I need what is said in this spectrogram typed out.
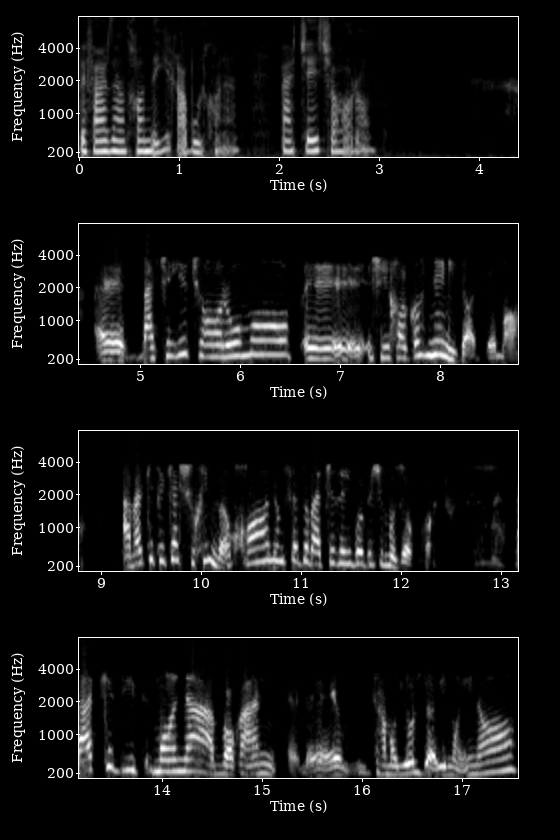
به فرزندخواندگی قبول کنن. بچه چهارم. بچه چهارم و شیخارگاه نمی‌داد به ما. اول که فکر شوخی میگم خانم سه تا بچه داری برو بشین بزرگ کن. بعد که دید ما نه واقعا تمایل داریم و اینا.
